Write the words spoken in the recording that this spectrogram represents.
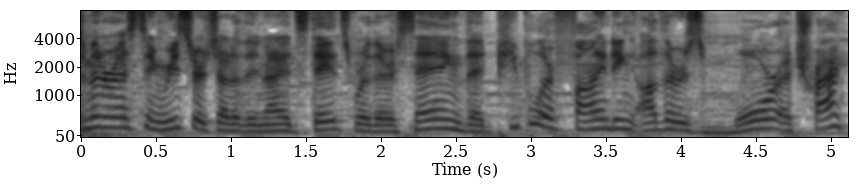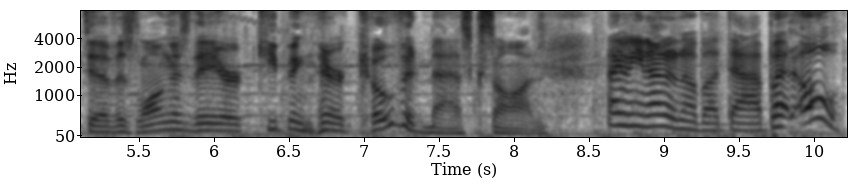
Some interesting research out of the United States where they're saying that people are finding others more attractive as long as they are keeping their COVID masks on. I mean, I don't know about that, but oh,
